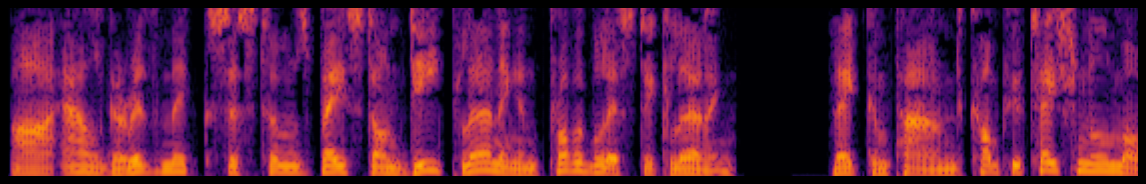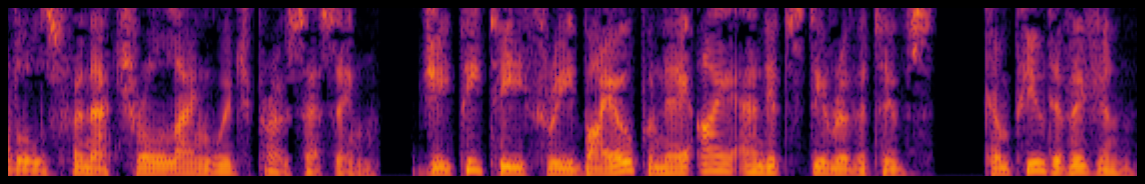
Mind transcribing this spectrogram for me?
are algorithmic systems based on deep learning and probabilistic learning. They compound computational models for natural language processing. GPT-3 by OpenAI and its derivatives, computer vision,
